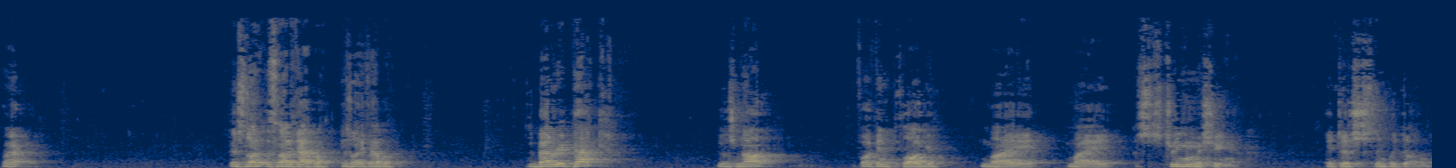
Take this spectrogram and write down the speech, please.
Right. It's not. It's not a Kappa. It's not a Kappa. The battery pack does not fucking plug my my streaming machine. It just simply doesn't.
